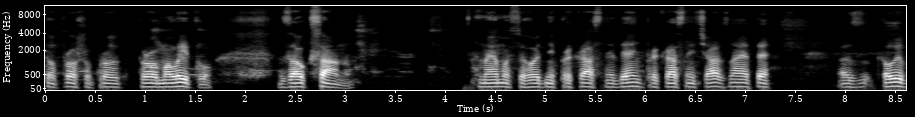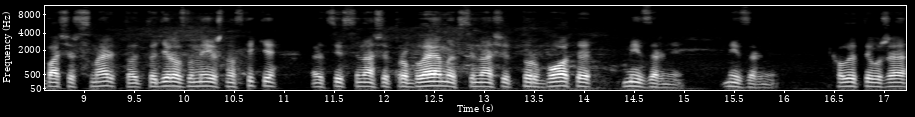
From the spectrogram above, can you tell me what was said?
То прошу про, про молитву за Оксану. Маємо сьогодні прекрасний день, прекрасний час. Знаєте, коли бачиш смерть, то тоді розумієш, наскільки е, ці всі наші проблеми, всі наші турботи мізерні. мізерні. Коли ти вже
